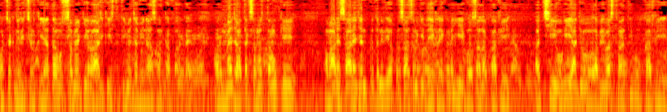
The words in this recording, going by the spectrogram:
औचक निरीक्षण किया था उस समय की और आज की स्थिति में ज़मीन आसमान का फ़र्क है। और मैं जहाँ तक समझता हूँ कि हमारे सारे जनप्रतिनिधि और प्रशासन की देखरेख में ये गौशाला काफ़ी अच्छी होगी या जो अव्यवस्था थी वो काफ़ी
